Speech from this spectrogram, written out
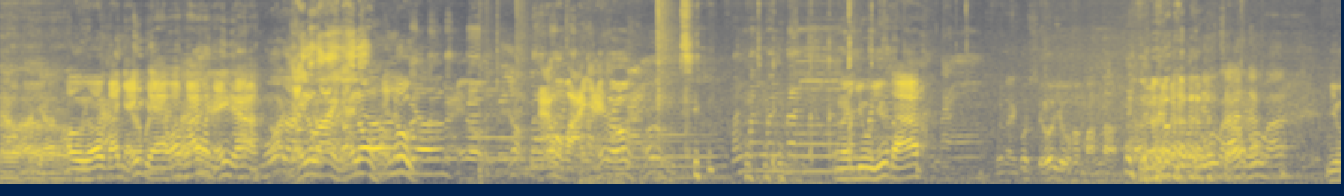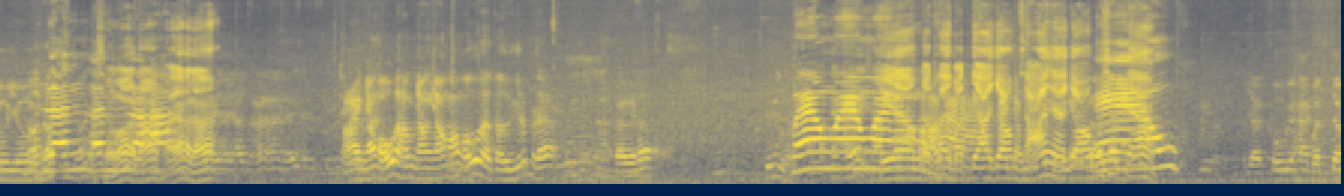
Ờ, ừ ơi bà nhảy kìa bà phái bà nhảy kìa Nhảy luôn ơi, nhảy luôn. nhảy luôn áo một bài nhảy luôn này vui dữ ta Nay có sữa vô hơi mạnh nè. vui vui lên lên Sữa rồi đó, khỏe rồi đó. thôi nhỏ ngủ không? Nhỏ nhỏ ngủ rồi cừ lắm rồi đó. Cừ đó. Mèo mèo Kia mèo bịch hai bịch ra cho ông xã nha, cho ông có sức nha. mèo giờ khui hai bịch cho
